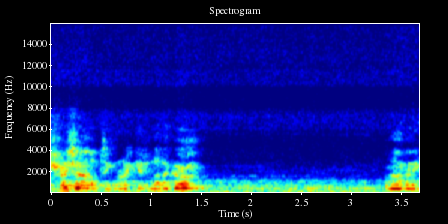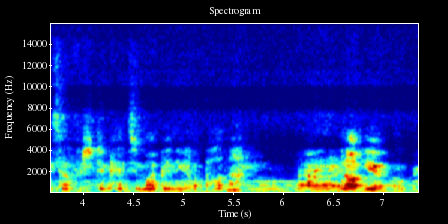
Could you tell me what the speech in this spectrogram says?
treasure hunting racket another go. i know of any selfish dickheads who might be in need of a partner? Alright. Not you. Okay.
